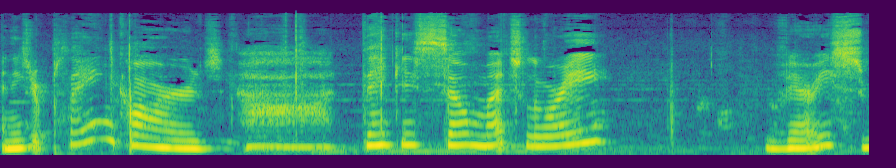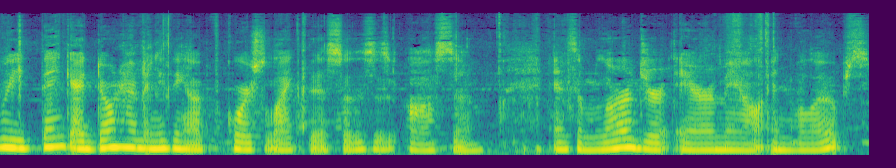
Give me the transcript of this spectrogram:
And these are playing cards. Thank you so much, Lori. Very sweet. Thank you. I don't have anything, of course, like this, so this is awesome. And some larger airmail envelopes.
